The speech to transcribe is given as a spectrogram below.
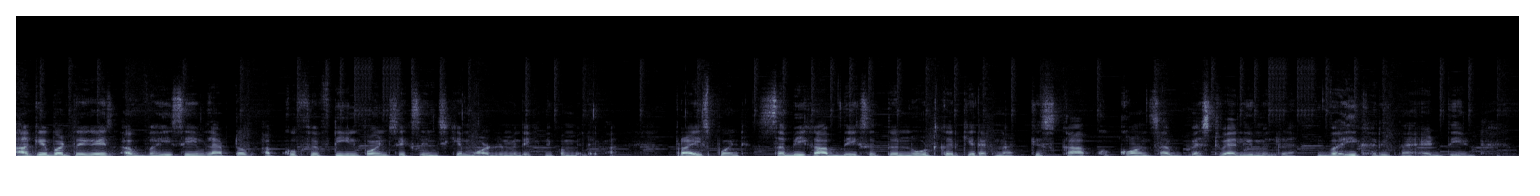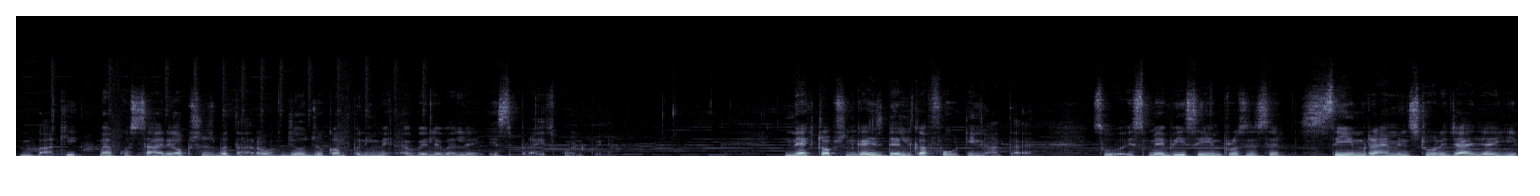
आगे बढ़ते गए अब वही सेम लैपटॉप आपको 15.6 इंच के मॉडल में देखने को मिलेगा। प्राइस पॉइंट सभी का आप देख सकते हो नोट करके रखना किसका आपको कौन सा बेस्ट वैल्यू मिल रहा है वही खरीदना है एट दी एंड बाकी मैं आपको सारे ऑप्शंस बता रहा हूँ जो जो कंपनी में अवेलेबल है इस प्राइस पॉइंट पे। नेक्स्ट ऑप्शन का इस डेल का 14 आता है। सो so, इसमें भी same processor same RAM and storage आ जाएगी।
